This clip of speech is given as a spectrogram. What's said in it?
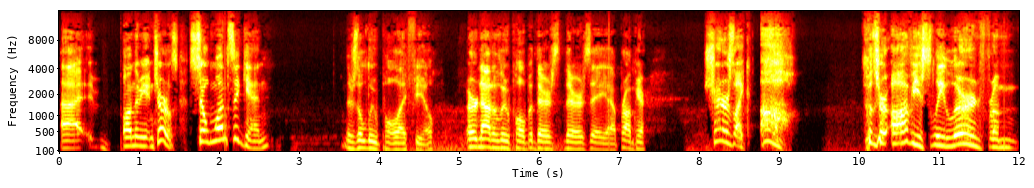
uh, on the Mutant Turtles. So once again, there's a loophole, I feel. Or not a loophole, but there's there's a uh, problem here. Shredder's like, oh, those are obviously learned from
